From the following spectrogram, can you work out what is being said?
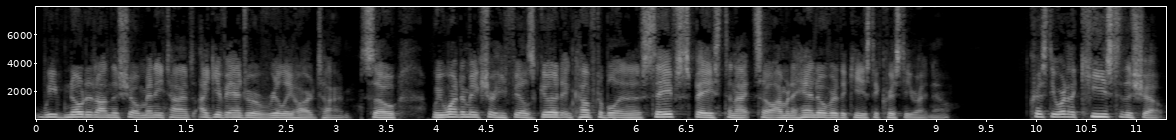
we've noted on the show many times, I give Andrew a really hard time. So we want to make sure he feels good and comfortable in a safe space tonight. So I'm going to hand over the keys to Christy right now. Christy, what are the keys to the show?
